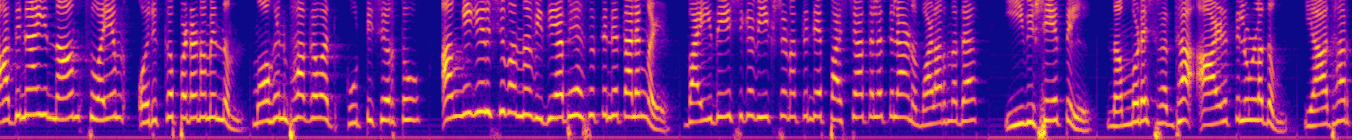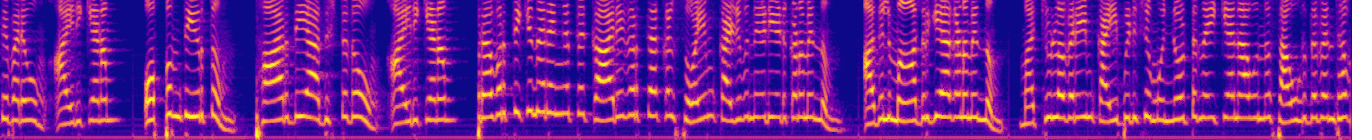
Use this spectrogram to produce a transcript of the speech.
അതിനായി നാം സ്വയം ഒരുക്കപ്പെടണമെന്നും മോഹൻ ഭാഗവത് കൂട്ടിച്ചേർത്തു. അംഗീകരിച്ചു വന്ന വിദ്യാഭ്യാസത്തിന്റെ തലങ്ങൾ വൈദേശിക വീക്ഷണത്തിന്റെ പശ്ചാത്തലത്തിലാണ് വളർന്നത്. ഈ വിഷയത്തിൽ നമ്മുടെ ശ്രദ്ധ ആഴത്തിലുള്ളതും യാഥാർത്ഥ്യപരവും ആയിരിക്കണം. ഒപ്പം തീർത്തും ഭാരതീയ അധിഷ്ഠിതവും ആയിരിക്കണം. പ്രവർത്തിക്കുന്ന രംഗത്ത് കാര്യകർത്താക്കൾ സ്വയം കഴിവ് നേടിയെടുക്കണമെന്നും അതിൽ മാതൃകയാകണമെന്നും മറ്റുള്ളവരെയും കൈപിടിച്ച് മുന്നോട്ട് നയിക്കാനാവുന്ന സൗഹൃദ ബന്ധം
